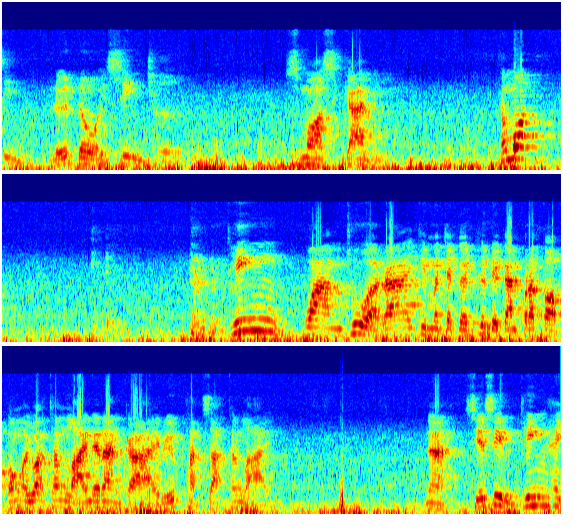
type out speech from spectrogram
สิ้น หรือโดยสิ้นเชิง small scale ทั้งหมด ทิ้งความชั่วร้ายที่มันจะเกิดขึ้นโดยการประกอบของอวัยวะทั้งหลายในร่างกาย หรือผัสสะทั้งหลายนะเสียสิ้นทิ้งให้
